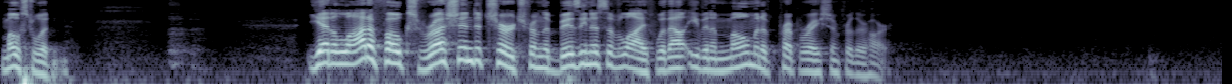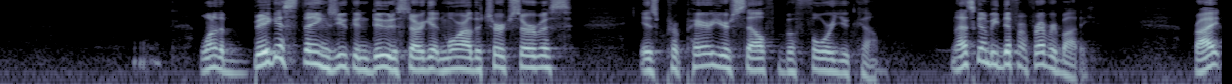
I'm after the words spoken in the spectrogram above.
most wouldn't. Yet a lot of folks rush into church from the busyness of life without even a moment of preparation for their heart. One of the biggest things you can do to start getting more out of the church service is prepare yourself before you come. That's going to be different for everybody, right?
